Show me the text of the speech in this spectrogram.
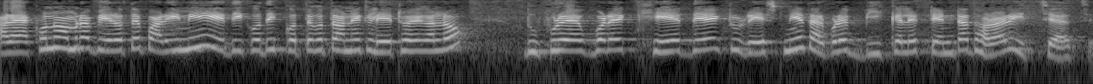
আর এখনও আমরা বেরোতে পারিনি, এদিক ওদিক করতে করতে অনেক লেট হয়ে গেল। দুপুরে একবারে খেয়ে দিয়ে একটু রেস্ট নিয়ে তারপরে বিকেলের ট্রেনটা ধরার ইচ্ছে আছে।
